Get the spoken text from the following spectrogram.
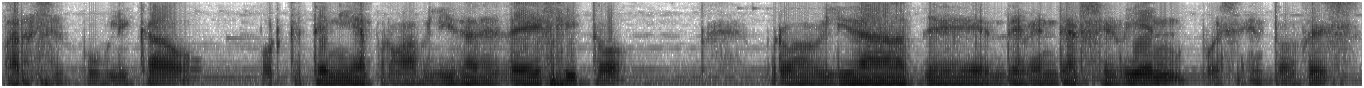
para ser publicado, porque tenía probabilidades de éxito, probabilidad de, venderse bien, pues entonces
